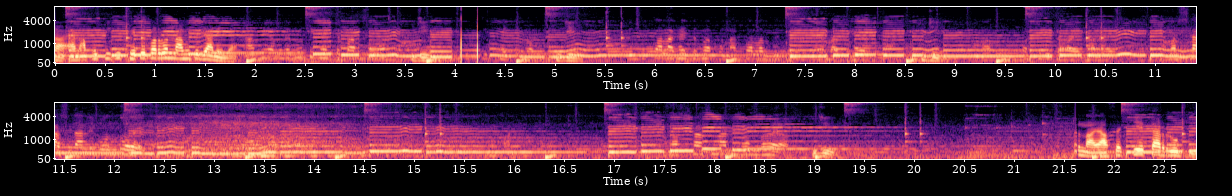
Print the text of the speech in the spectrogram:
না আপনি কি কি খেতে পারবেন না আমি তো জানি না। জি। জি। কলা খাইতে পারব না কলার ভিতরে যে অ্যালার্জি আছে, জি। মানে আমার শ্বাসটানি বন্ধ হয়ে যায়। হয়ে আছে জি না আছে কেক আর রুটি।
